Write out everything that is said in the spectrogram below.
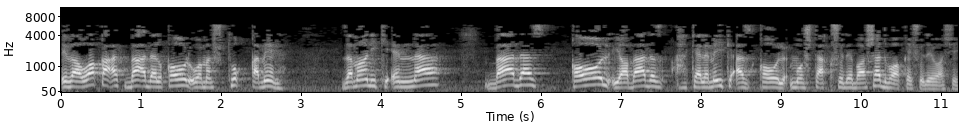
إذا وقعت بعد القول و مشتق منه. زمانی که إن بعد از قول یا بعد از کلمه‌ای که از قول مشتق شده باشد واقع شده باشه.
